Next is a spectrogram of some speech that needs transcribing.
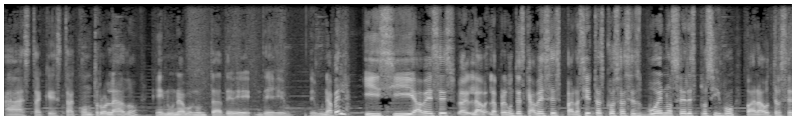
hasta que está controlado en una voluntad de, una vela? Y si a veces, la, pregunta es que a veces para ciertas cosas es bueno ser explosivo, para otras ser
